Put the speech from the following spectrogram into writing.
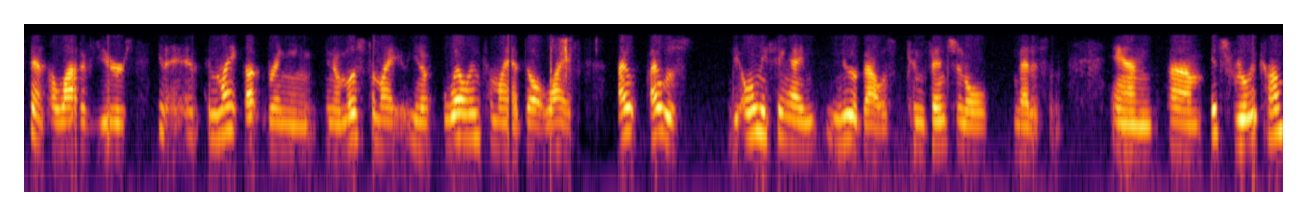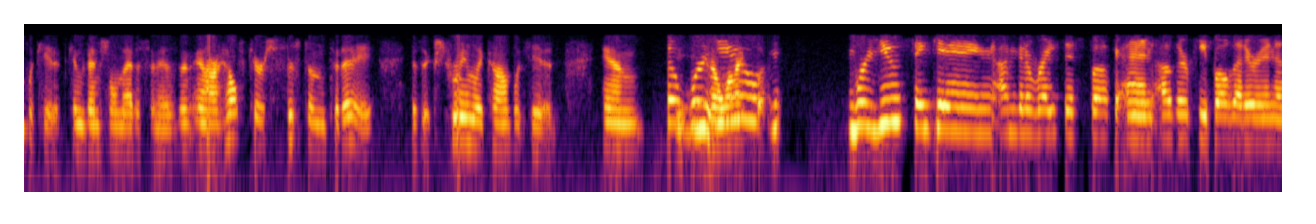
spent a lot of years, you know, in, in my upbringing, you know, most of my, you know, well into my adult life, I I was the only thing I knew about was conventional medicine and um, it's really complicated. Conventional medicine is, and, and our healthcare system today is extremely complicated. And so, were you, know, you I, were you thinking I'm going to write this book, and other people that are in a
